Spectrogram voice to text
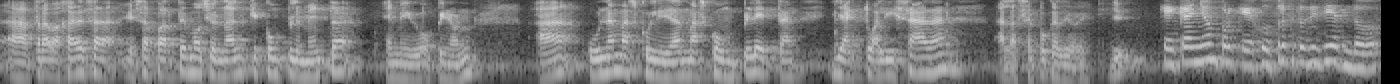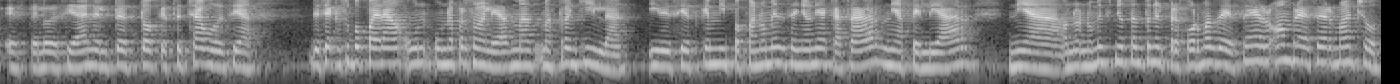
a trabajar esa, esa parte emocional que complementa, en mi opinión, a una masculinidad más completa y actualizada a las épocas de hoy. Qué cañón, porque justo lo que estás diciendo, este, lo decía en el TED Talk, este chavo decía, decía que su papá era una personalidad más, más tranquila y decía es que mi papá no me enseñó ni a cazar, ni a pelear, ni a... No, no me enseñó tanto en el performance de ser hombre, de ser macho.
